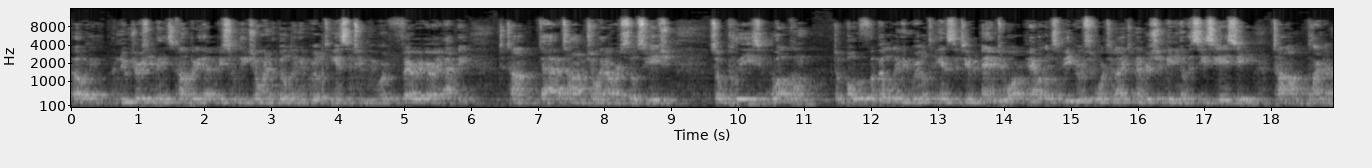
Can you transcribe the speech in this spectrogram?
Okay, a New Jersey-based company that recently joined the Building and Realty Institute. We were very, very happy to Tom, to have Tom join our association. So please welcome to both the Building and Realty Institute and to our panel of speakers for tonight's membership meeting of the CCAC, Tom Planert.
